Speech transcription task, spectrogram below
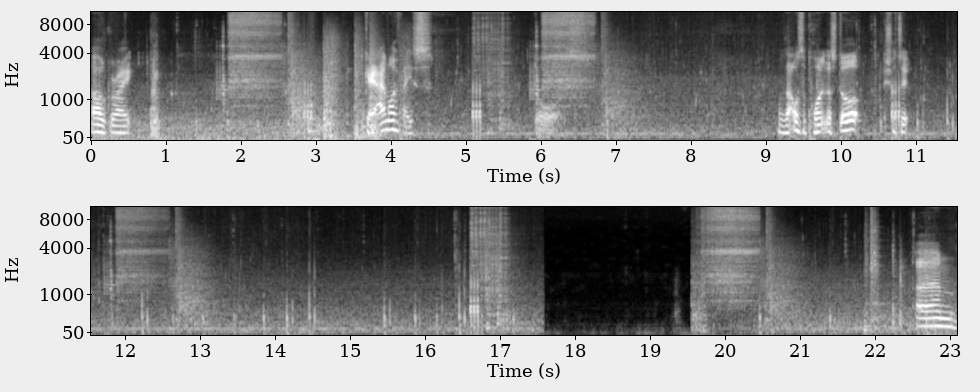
Oh, great. Get out of my face. Doors. Well, that was a pointless door. Shut it. Um,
